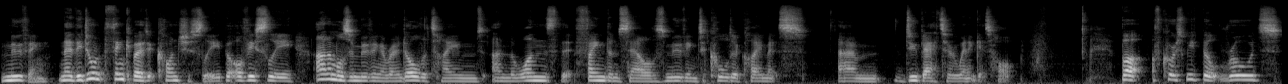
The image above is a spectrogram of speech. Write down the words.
moving. Now they don't think about it consciously, but obviously animals are moving around all the time, and the ones that find themselves moving to colder climates um, do better when it gets hot. But of course, we've built roads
